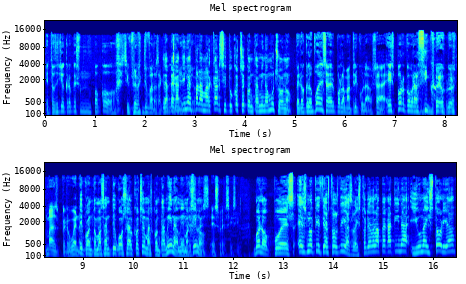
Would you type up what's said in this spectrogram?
Entonces yo creo que es un poco simplemente para sacar La pegatina es para marcar si tu coche contamina mucho o no. Pero que lo pueden saber por la matrícula. O sea, es por cobrar 5 euros más, pero bueno. Y cuanto más antiguo sea el coche, más contamina, me imagino. Eso es, eso es, sí, sí. Bueno, pues es noticia estos días la historia de la pegatina y una historia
